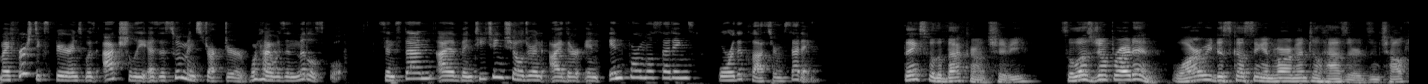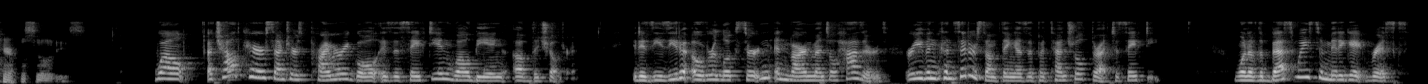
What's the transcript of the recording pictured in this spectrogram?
my first experience was actually as a swim instructor when I was in middle school. Since then, I have been teaching children either in informal settings or the classroom setting. Thanks for the background, Shivi. So let's jump right in. Why are we discussing environmental hazards in childcare facilities? Well, a childcare center's primary goal is the safety and well being of the children. It is easy to overlook certain environmental hazards or even consider something as a potential threat to safety. One of the best ways to mitigate risks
